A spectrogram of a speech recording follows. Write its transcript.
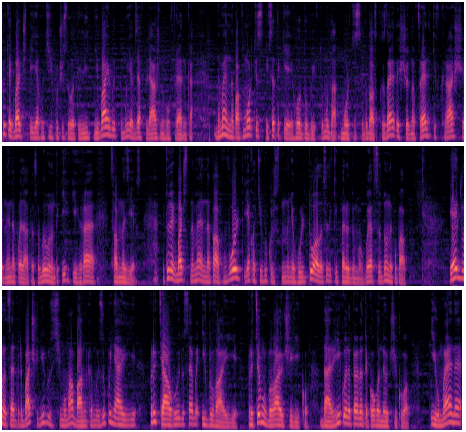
Тут, як бачите, я хотів почувствувати літні вайби, тому я взяв пляжного Френка. На мене напав Мортіс, і все-таки я його добив. Тому да, Мортіси, будь ласка, знаєте, що на Френків краще не нападати, особливо на таких, які грає сам Назєвс. І тут, як бачите, на мене напав Вольт, я хотів використати на нього ульту, але все-таки передумав, бо я все одно не попав. Я йду на центр, бачу діду з сімома банками, зупиняю її, притягую до себе і вбиваю її. При цьому вбиваючи Ріко. Да, Ріко, напевно, такого не очікував. І у мене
